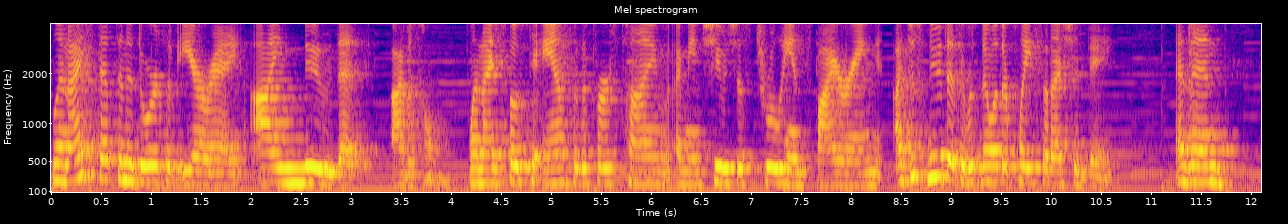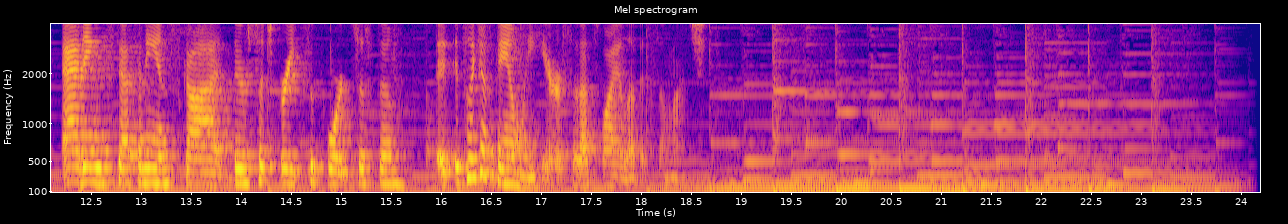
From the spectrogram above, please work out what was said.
When I stepped in the doors of ERA, I knew that I was home. When I spoke to Anne for the first time, I mean, she was just truly inspiring. I just knew that there was no other place that I should be. And then adding Stephanie and Scott, they're such great support system. It's like a family here, so that's why I love it so much.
